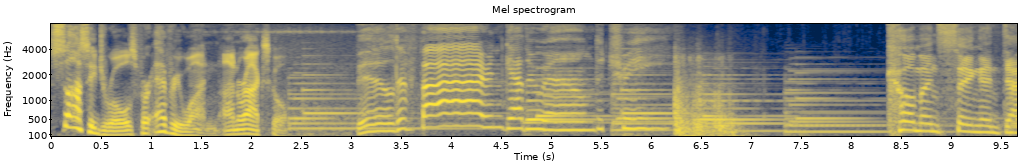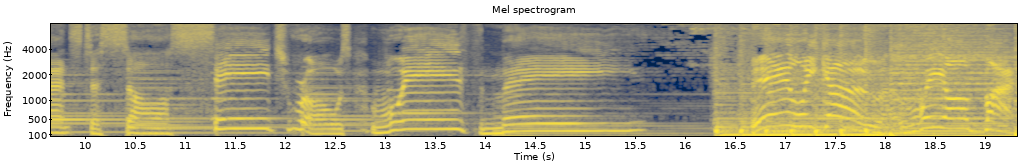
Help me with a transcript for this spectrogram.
Sausage rolls for everyone on Rock School. Build a fire and gather round the tree. Come and sing and dance to sausage rolls with me. Here we go. We are back,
